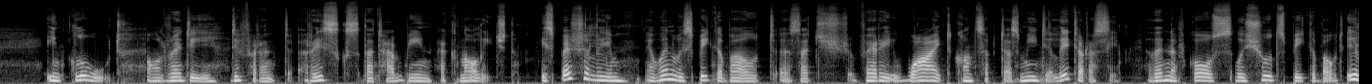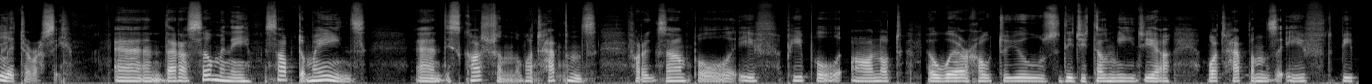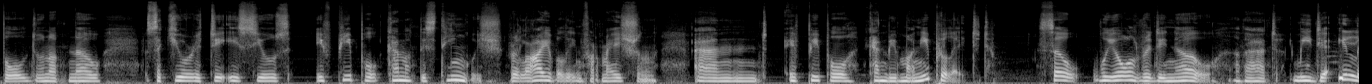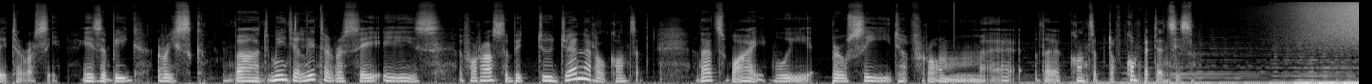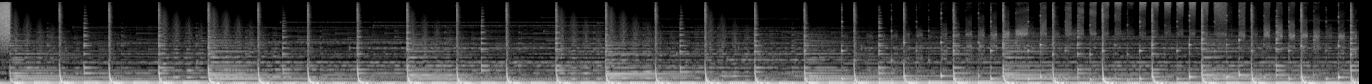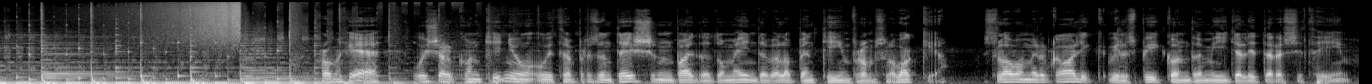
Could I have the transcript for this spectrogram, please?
include already different risks that have been acknowledged especially when we speak about uh, such very wide concept as media literacy, then of course we should speak about illiteracy. And there are so many subdomains and discussion what happens for example if people are not aware how to use digital media what happens if people do not know security issues if people cannot distinguish reliable information and if people can be manipulated. So we already know that media illiteracy is a big risk. But media literacy is for us a bit too general concept. That's why we proceed from uh, the concept of competencies. Here, we shall continue with a presentation by the domain development team from Slovakia. Slavomir Galik will speak on the media literacy theme.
